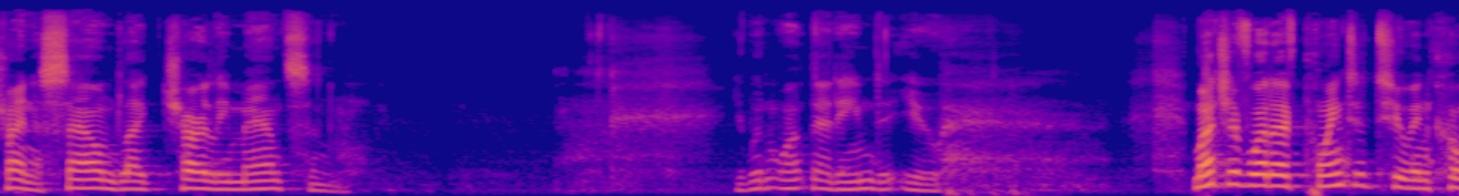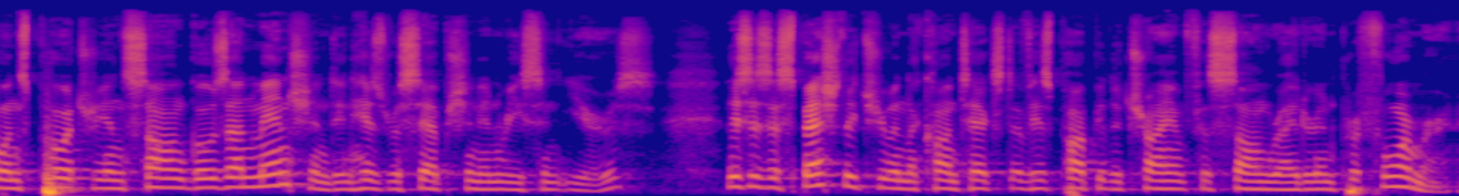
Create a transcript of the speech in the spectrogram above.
trying to sound like Charlie Manson. You wouldn't want that aimed at you. Much of what I've pointed to in Cohen's poetry and song goes unmentioned in his reception in recent years. This is especially true in the context of his popular triumph as songwriter and performer.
